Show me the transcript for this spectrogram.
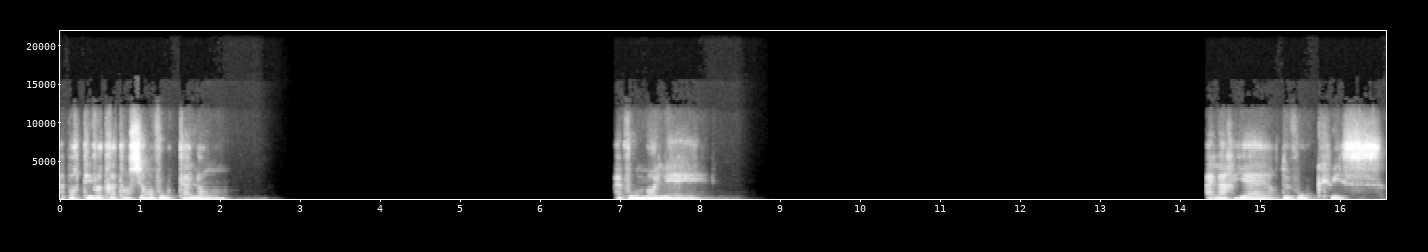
apportez votre attention à vos talons, à vos mollets, à l'arrière de vos cuisses.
